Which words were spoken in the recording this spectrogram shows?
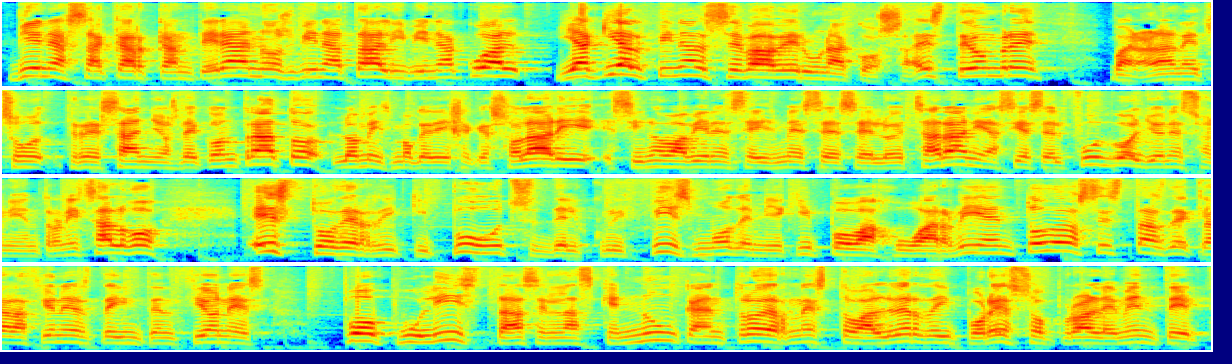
viene a sacar canteranos, viene a tal y viene a cual. Y aquí al final se va a ver una cosa. Este hombre bueno, le han hecho tres años de contrato, lo mismo que dije que Solari, si no va bien en seis meses se lo echarán y así es el fútbol, yo en eso ni entro ni salgo. Esto de Ricky Puig, del cruifismo, de mi equipo va a jugar bien, todas estas declaraciones de intenciones populistas en las que nunca entró Ernesto Valverde y por eso probablemente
